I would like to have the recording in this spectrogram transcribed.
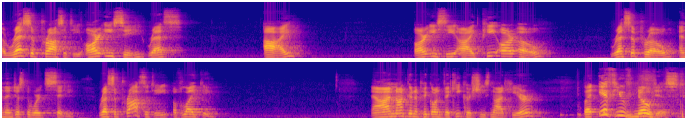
A reciprocity. R E C, res, I, R E C I P R O, recipro, and then just the word city. Reciprocity of liking. Now, I'm not going to pick on Vicky because she's not here. But if you've noticed,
